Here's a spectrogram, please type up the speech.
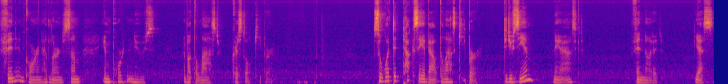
Finn and Corin had learned some important news about the last Crystal Keeper. So, what did Tuck say about the last Keeper? Did you see him? Nea asked. Finn nodded. Yes.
